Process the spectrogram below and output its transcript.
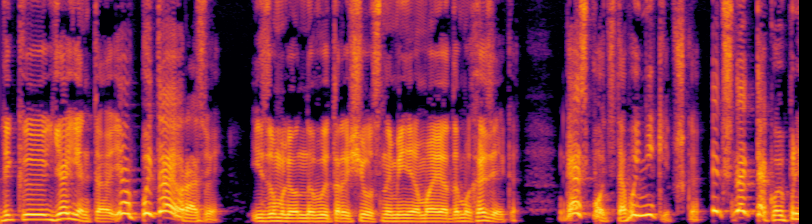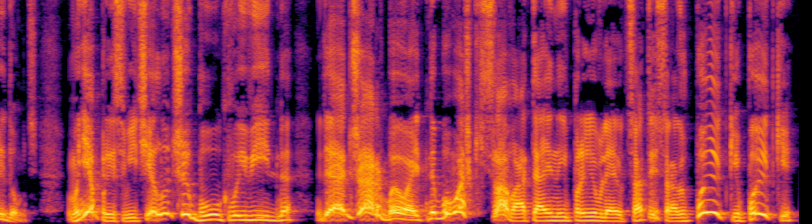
«Так э, я ента, я пытаю разве?» Изумленно вытаращилась на меня моя домохозяйка. Господь с тобой, Никитушка, это ж надо такое придумать. Мне при свече лучше буквы видно. Да от жар бывает на бумажке слова тайные проявляются, а ты сразу пытки, пытки.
